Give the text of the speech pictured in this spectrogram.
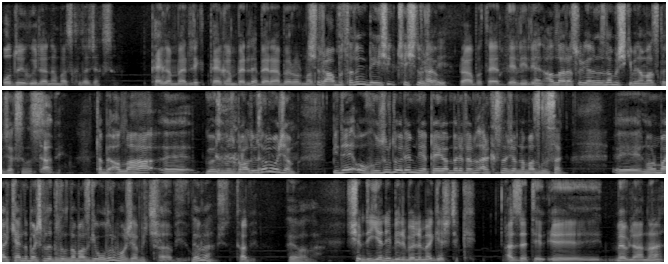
O duyguyla namaz kılacaksın. Peygamberlik, peygamberle beraber olmak. İşte rabıtanın değişik çeşidi hocam. Tabii, rabıtaya delili. Yani Allah Resulü yanınızdamış gibi namaz kılacaksınız. Tabii. Tabii Allah'a e, gönlümüz bağlıyoruz ama hocam bir de o huzur da önemli. Peygamber Efendimiz arkasında hocam namaz kılsak e, normal kendi başımıza kıldığımız namaz gibi olur mu hocam hiç? Tabii. Değil mi? Tabii. Eyvallah. Şimdi yeni bir bölüme geçtik. Hazreti e, Mevlana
